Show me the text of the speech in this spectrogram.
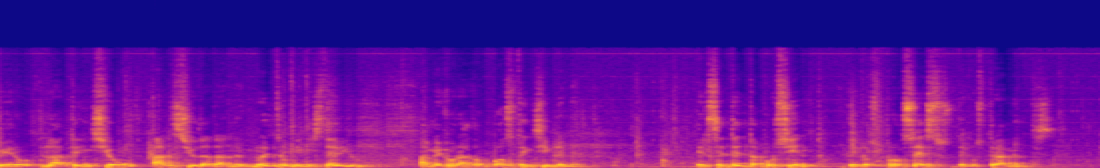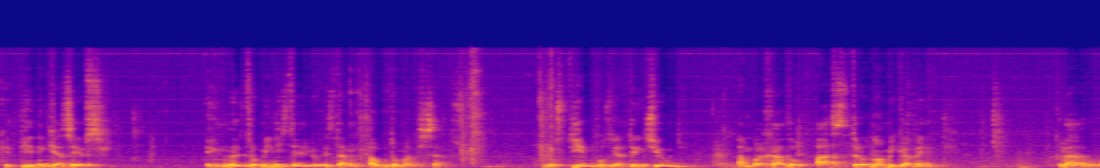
pero la atención al ciudadano en nuestro ministerio ha mejorado ostensiblemente. El 70% de los procesos, de los trámites que tienen que hacerse en nuestro ministerio están automatizados. Los tiempos de atención han bajado astronómicamente. Claro,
